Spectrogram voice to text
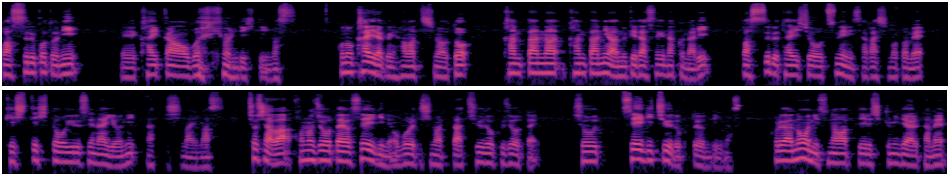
罰することに、えー快感を覚えるようにできています。この快楽にはまってしまうと、簡単な、簡単には抜け出せなくなり、罰する対象を常に探し求め、決して人を許せないようになってしまいます。著者はこの状態を正義に溺れてしまった中毒状態、正義中毒と呼んでいます。これは脳に備わっている仕組みであるため、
